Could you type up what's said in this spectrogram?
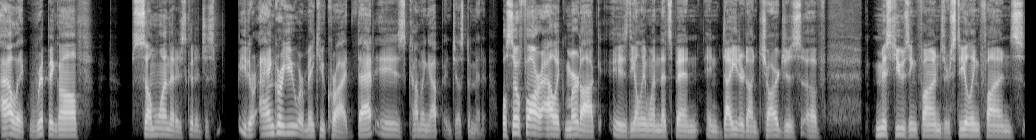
Alec ripping off someone that is going to just either anger you or make you cry. That is coming up in just a minute. Well, so far, Alec Murdaugh is the only one that's been indicted on charges of misusing funds or stealing funds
